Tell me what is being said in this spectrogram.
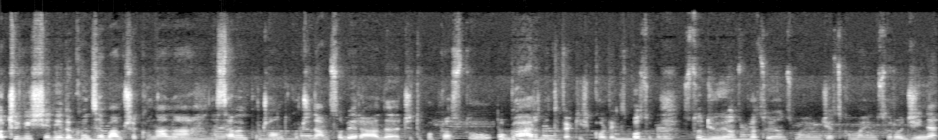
Oczywiście nie do końca byłam przekonana na samym początku, czy dam sobie radę, czy to po prostu ogarnę to w jakikolwiek sposób, studiując, pracując, mając dziecko, mając rodzinę.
